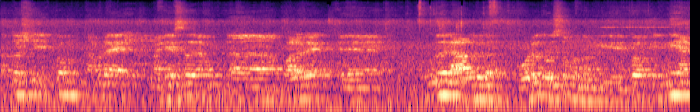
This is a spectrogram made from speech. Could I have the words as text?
സന്തോഷ് ഇപ്പം നമ്മുടെ വലിയ സദനം വളരെ കൂടുതൽ ആളുകൾ ഓരോ ദിവസവും വന്നുകൊണ്ടിരിക്കുക ഇപ്പോൾ ഇന്ന് ഞാൻ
